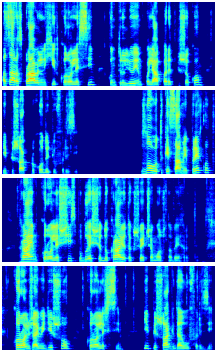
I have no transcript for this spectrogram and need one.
А зараз правильний хід короля 7, контролюємо поля перед пішаком, і пішак проходить у ферзі. Знову такий самий приклад. Граємо короля 6 поближче до краю, так швидше можна виграти. Король вже відійшов, король h7. І пішак йде у ферзі.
